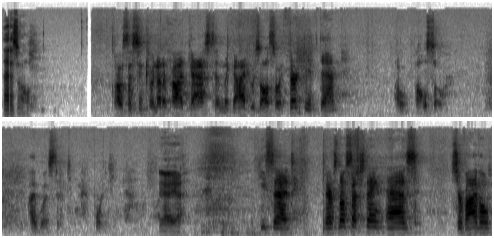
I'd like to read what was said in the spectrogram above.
That is all. I was listening to another podcast, and the guy who's also a 13th Dan, oh, also, I was 13, 14 now. Yeah, yeah. He said, There's no such thing as survival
